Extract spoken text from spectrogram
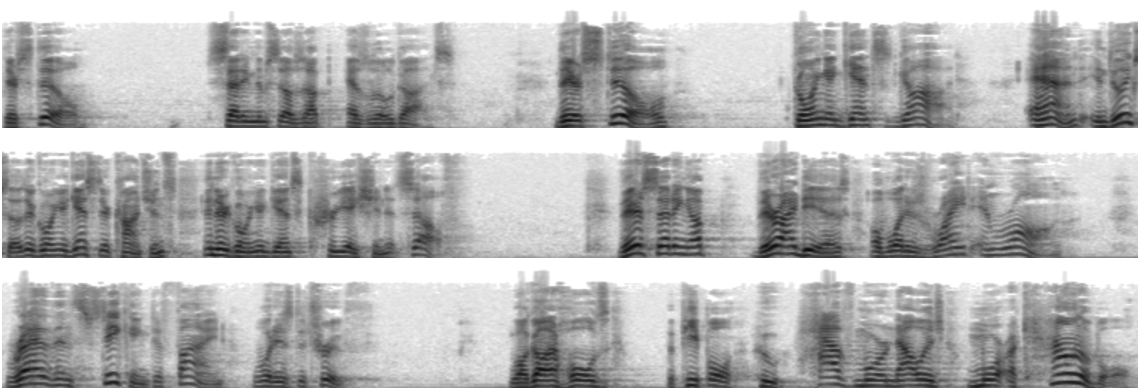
they're still setting themselves up as little gods. They're still going against God. And in doing so, they're going against their conscience and they're going against creation itself. They're setting up their ideas of what is right and wrong rather than seeking to find what is the truth. While God holds the people who have more knowledge more accountable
